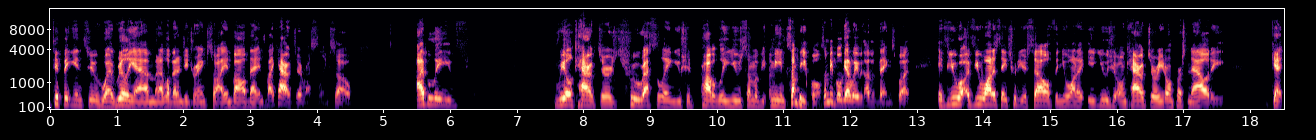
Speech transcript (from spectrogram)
dipping into who I really am, and I love energy drinks, so I involved that into my character wrestling. So I believe real characters, true wrestling, you should probably use some of I mean, some people, some people get away with other things, but if you if you want to stay true to yourself and you want to use your own character, your own personality, get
